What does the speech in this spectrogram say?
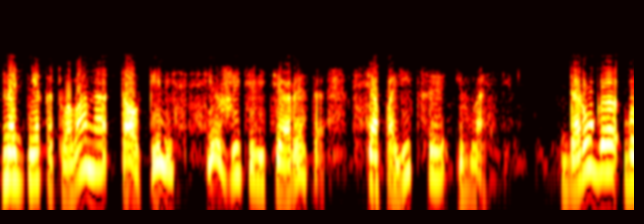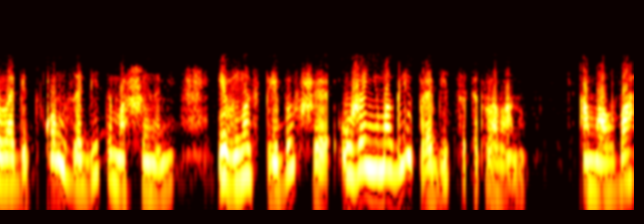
на дне котлована толпились все жители Тиарета, вся полиция и власти. Дорога была битком забита машинами, и вновь прибывшие уже не могли пробиться к котловану. А молва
